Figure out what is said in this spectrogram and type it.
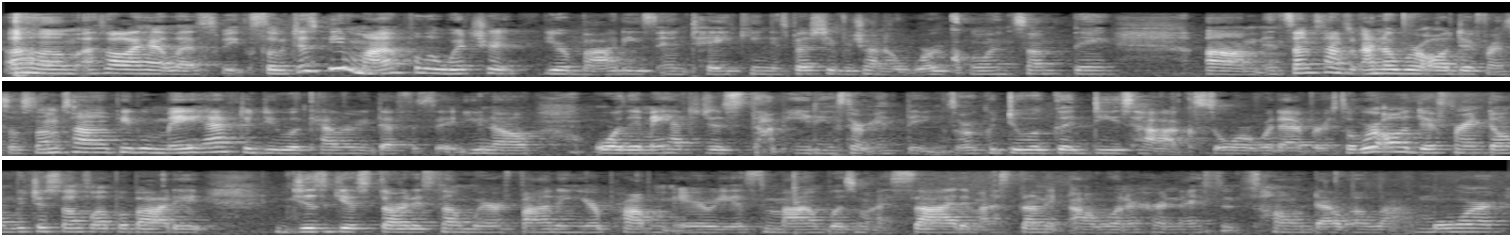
Um that's all i had last week. So just be mindful of what your your body's intaking especially if you're trying to work on something. Um and sometimes i know we're all different so sometimes people may have to do a calorie deficit you know or they may have to just stop eating certain things or do a good detox or whatever. So we're all different. Don't beat yourself up about it. Just get started somewhere finding your problem areas. Mine was my side and my stomach. I wanted her nice and toned out a lot more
